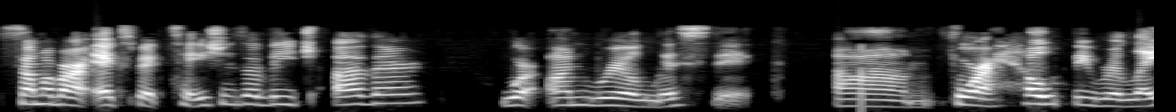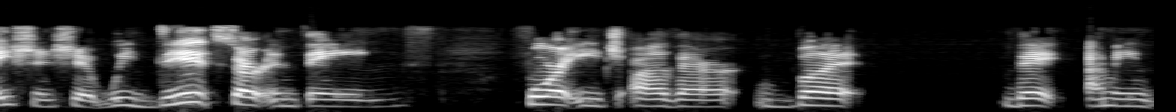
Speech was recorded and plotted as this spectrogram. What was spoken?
some of our expectations of each other were unrealistic um, for a healthy relationship. We did certain things for each other, but they, I mean,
